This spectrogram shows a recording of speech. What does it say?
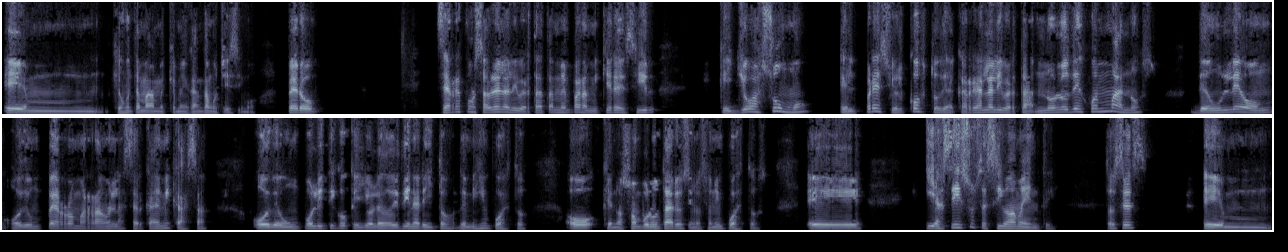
em, que es un tema que me encanta muchísimo. Pero ser responsable de la libertad también para mí quiere decir que yo asumo el precio, el costo de acarrear la libertad. No lo dejo en manos de un león o de un perro amarrado en la cerca de mi casa, o de un político que yo le doy dinerito de mis impuestos, o que no son voluntarios, sino son impuestos, eh, y así sucesivamente. Entonces, em,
